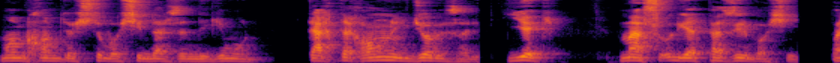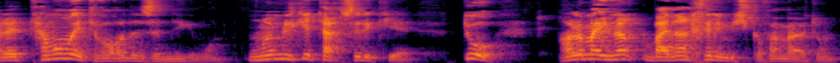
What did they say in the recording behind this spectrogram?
ما می‌خوام داشته باشیم در زندگیمون. دغدغه‌مون اینجا بذاریم. یک مسئولیت پذیر باشیم. برای تمام اتفاقات زندگیمون. مهم نیست که تقصیر کیه. دو حالا من اینا بعدا خیلی میشکافم براتون.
